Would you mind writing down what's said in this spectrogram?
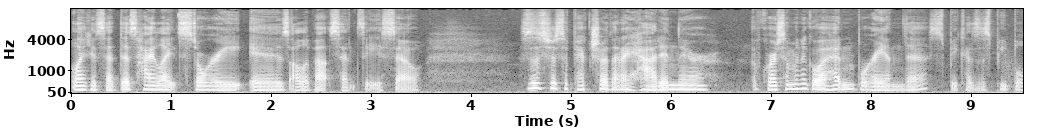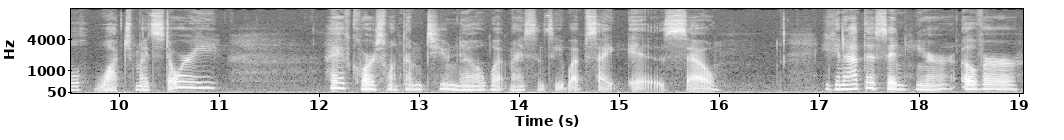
like I said, this highlight story is all about Scentsy. So, this is just a picture that I had in there. Of course, I'm going to go ahead and brand this because as people watch my story, I of course want them to know what my Scentsy website is. So you can add this in here. Over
